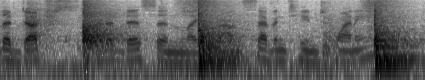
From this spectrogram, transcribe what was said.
The Dutch started this in like around 1720.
